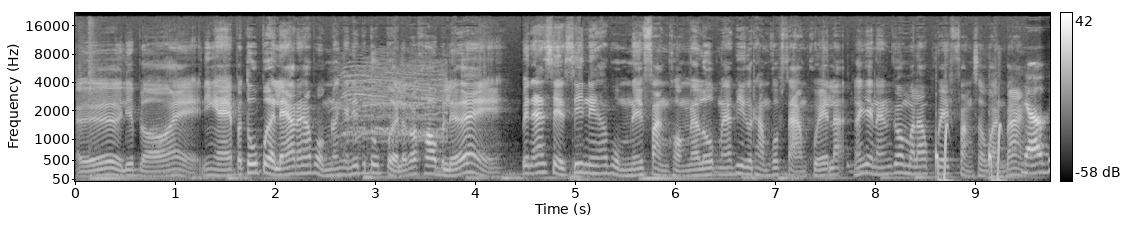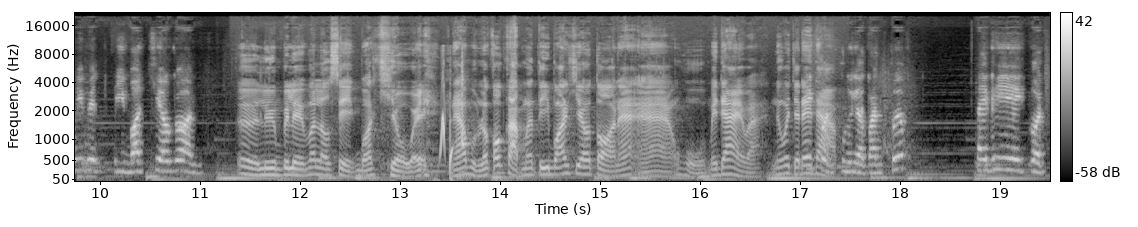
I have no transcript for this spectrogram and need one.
เออเรียบร้อย นี่ไงประตูเปิดแล้วนะครับผมหลังจากที่ประตูเปิดแล้วก็เข้าไปเลย เป็นอันเสร็จสิ้นนะครับผมในฝั่งของนรกนะพี่ก็ทำครบ3เควสละหลังจากนั้นก็มารับเควสฝั่งสวรรค์บ้างเดี๋ยวพี่ไปตีบอสเคียวก่อน เออลืมไปเลยว่าเราเสกบอสเคียวไว้นะครับผมแล้วก็กลับมาตีบอสเคียวต่อนะอ่าโอ้โหไม่ได้ว่ะนึกว่าจะได้พี่กดดาบคุยกับมันปุ๊บให้พี่กด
